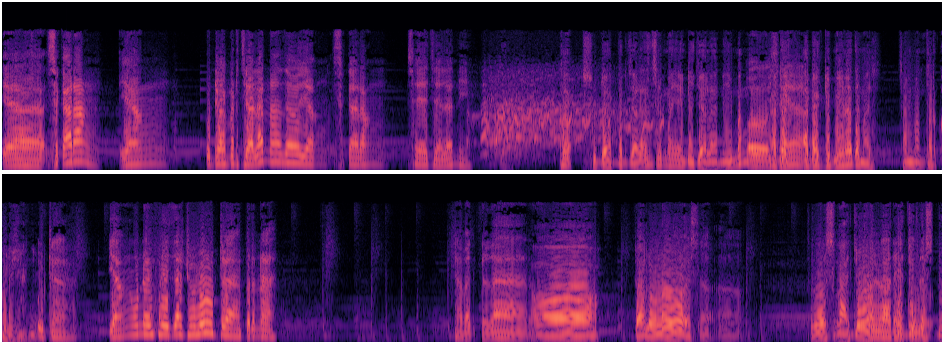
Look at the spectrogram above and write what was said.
Ya sekarang yang udah berjalan atau yang sekarang saya jalani? Kok sudah berjalan sama yang dijalani? Emang Oh, ada, saya- ada gimana tuh mas? Sama perkuliahannya? Udah. Yang universitas dulu udah pernah dapat gelar. Oh, udah lulus. Heeh. Terus lanjut, lanjut S2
